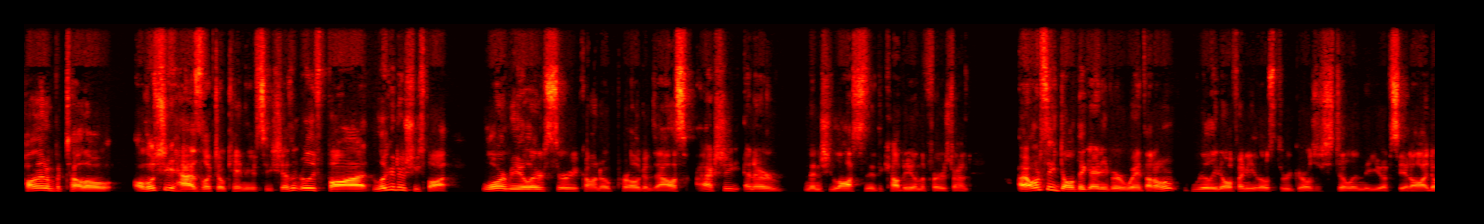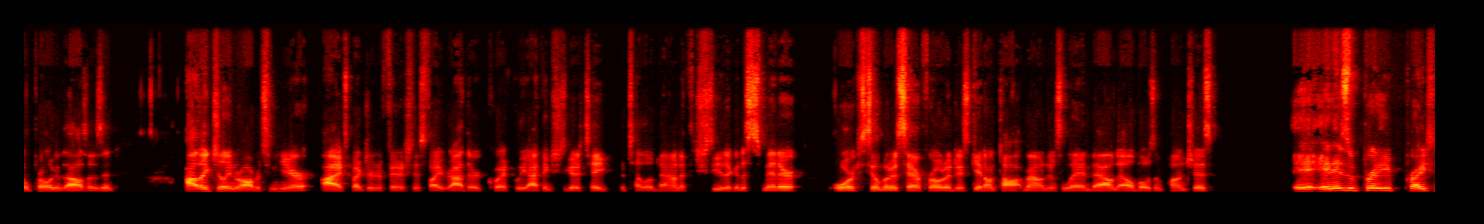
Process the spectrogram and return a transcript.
Poliana Botelho, although she has looked okay in the UFC, she hasn't really fought. Look at who she's fought: Laura Mueller, Syuri Kondo, Pearl Gonzalez. I actually and her, and then she lost to the Calvillo in the first round. I honestly don't think any of her wins. I don't really know if any of those three girls are still in the UFC at all. I know Pearl Gonzalez isn't. I like Jillian Robertson here. I expect her to finish this fight rather quickly. I think she's going to take Botelho down. I think she's either going to smith her or similar to Sarah Ferrota, just get on top mount, just land down elbows and punches it, it is a pretty price,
